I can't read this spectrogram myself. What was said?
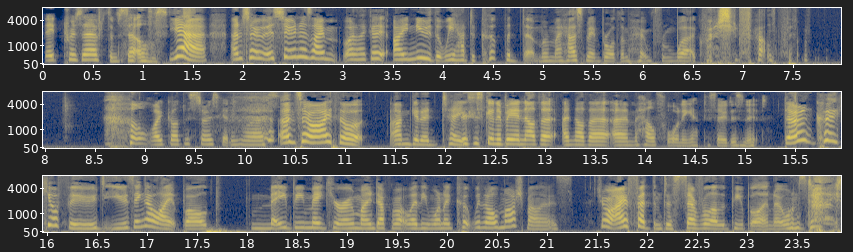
they'd preserved themselves. Yeah, and so as soon as I'm well, like I, I knew that we had to cook with them when my housemate brought them home from work where she'd found them, oh my God, this story's getting worse. and so I thought I'm gonna take. This is going to be another another um, health warning episode, isn't it? Don't cook your food using a light bulb. Maybe make your own mind up about whether you want to cook with old marshmallows. Do you know what? I fed them to several other people and no one's died.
